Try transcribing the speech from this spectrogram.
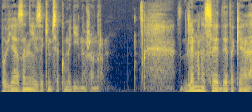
пов'язані з якимось комедійним жанром. Для мене це йде таке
